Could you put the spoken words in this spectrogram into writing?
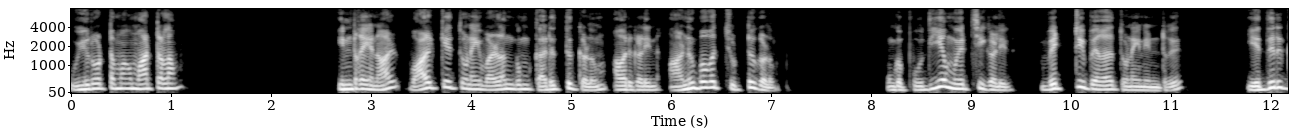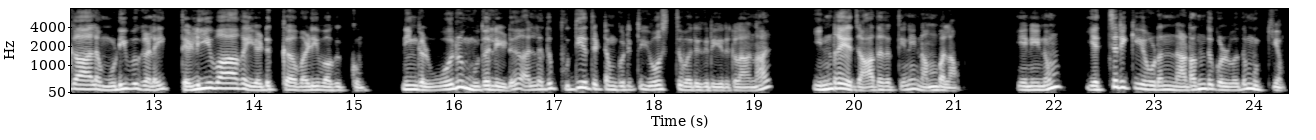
உயிரோட்டமாக மாற்றலாம். இன்றைய நாள் வாழ்க்கை துணை வழங்கும் கருத்துக்களும் அவர்களின் அனுபவச் சுட்டுகளும். உங்க புதிய முயற்சிகளில் வெற்றி பெற துணை நின்று எதிர்கால முடிவுகளை தெளிவாக எடுக்க வழிவகுக்கும். நீங்கள் ஒரு முதலீடு அல்லது புதிய திட்டம் குறித்து யோசித்து வருகிறீர்களானால் இன்றைய ஜாதகத்தினை நம்பலாம். எனினும் எச்சரிக்கையுடன் நடந்து கொள்வது முக்கியம்.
